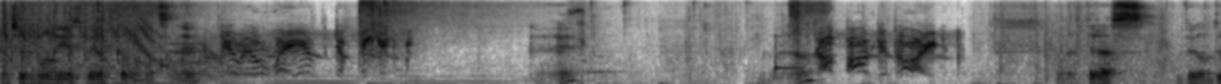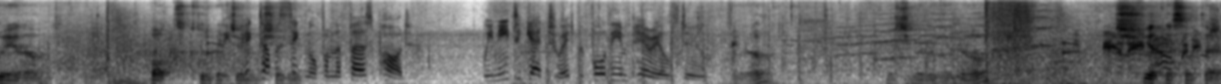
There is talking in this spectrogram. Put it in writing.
Ten czerwony jest wyjątkowo mocny. Okej. Okay. Dobra, teraz wyląduje nam pod, który będziemy musieli... Dobra. Lecimy do niego. Świetne są te...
